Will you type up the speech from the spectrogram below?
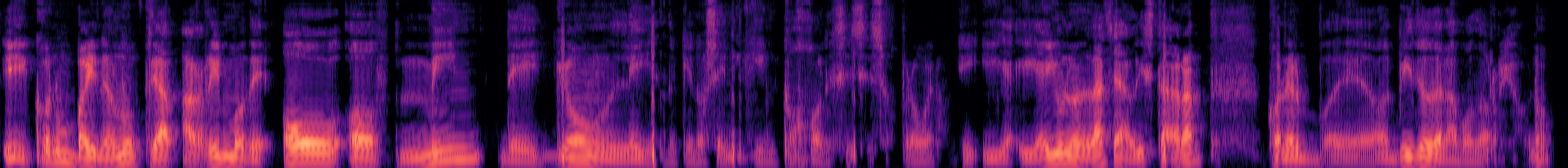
y con un baile anuncial al ritmo de All of Me de John Legend, que no sé ni quién cojones es eso, pero bueno. Y, hay un enlace al Instagram con el, eh, el vídeo de la Bodorrio, ¿no?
